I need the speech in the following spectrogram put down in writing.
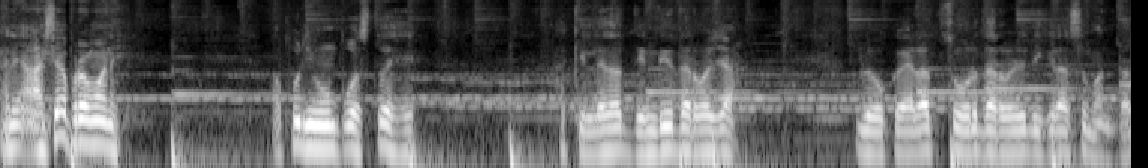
आणि अशाप्रमाणे आपण येऊन पोचतो हे. हा किल्ल्याचा दिंडी दरवाजा लोक याला चोर दरवाजा देखील असं म्हणतात.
